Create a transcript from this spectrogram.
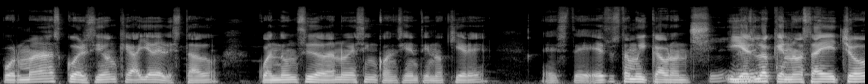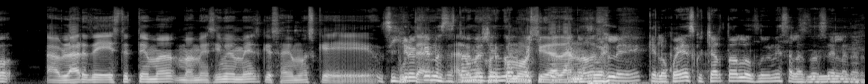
por más coerción que haya del Estado, cuando un ciudadano es inconsciente y no quiere, este, eso está muy cabrón. Sí. Y es lo que nos ha hecho hablar de este tema, mames y memes, que sabemos que Sí, puta, creo que nos a lo estamos mejor yendo como México que ciudadanos, nos duele, ¿eh? que lo pueden escuchar todos los lunes a las 12 de la tarde.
